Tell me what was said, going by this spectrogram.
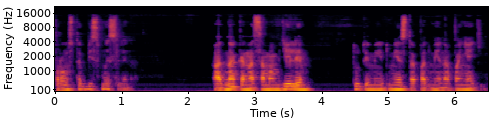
просто бессмысленно. Однако на самом деле тут имеет место подмена понятий.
